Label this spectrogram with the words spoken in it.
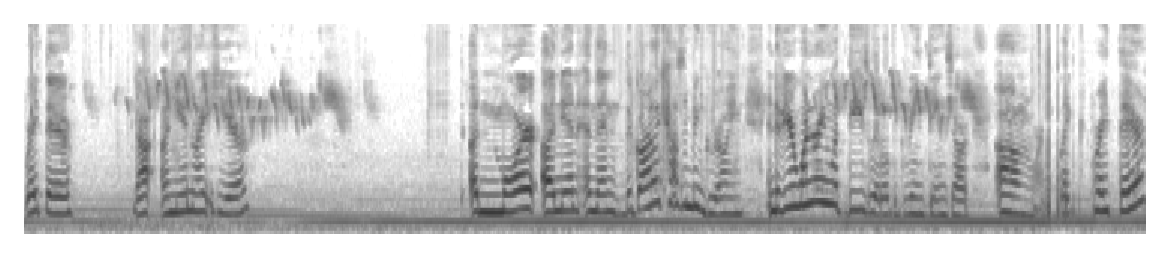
right there Got onion right here. A more onion and then the garlic hasn't been growing. And if you're wondering what these little the green things are um like right there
